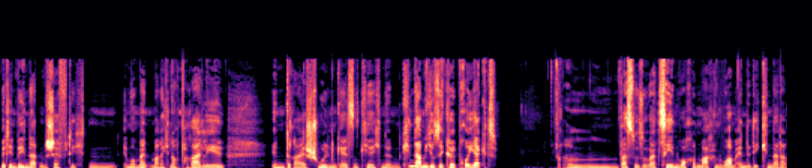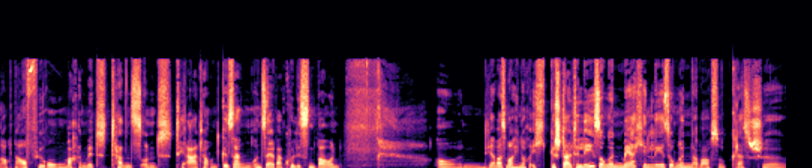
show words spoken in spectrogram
mit den Behindertenbeschäftigten. Im Moment mache ich noch parallel in drei Schulen Gelsenkirchen ein Kindermusical-Projekt was wir so über zehn Wochen machen, wo am Ende die Kinder dann auch eine Aufführung machen mit Tanz und Theater und Gesang und selber Kulissen bauen. Und ja, was mache ich noch? Ich gestalte Lesungen, Märchenlesungen, aber auch so klassische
